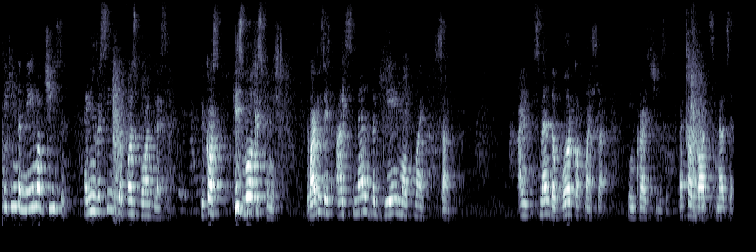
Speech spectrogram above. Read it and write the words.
taking the name of Jesus and you receive the firstborn blessing. Because his work is finished. The Bible says, I smell the game of my son. I smell the work of my son in Christ Jesus. That's how God smells it.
